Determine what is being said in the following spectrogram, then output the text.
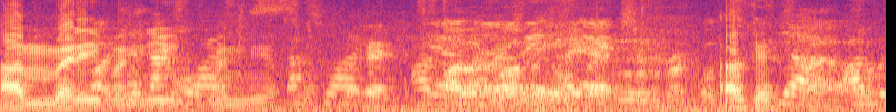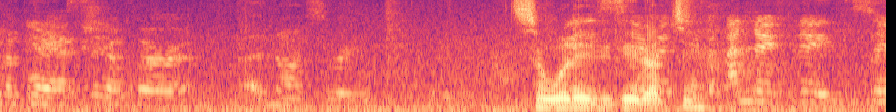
I'm ready when you when you. Okay. Okay. Yeah, I want to pay extra for a nice room. So what have you been up to? And no, no, so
